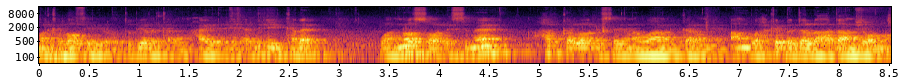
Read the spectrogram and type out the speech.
marka loo fiiriyo cutubyada kale maxaa yeele hay'adihii kale waa noo soo dhismeen. Habka loo dhisayana waanu garanay aanba wax ka bedella haddaan doono.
